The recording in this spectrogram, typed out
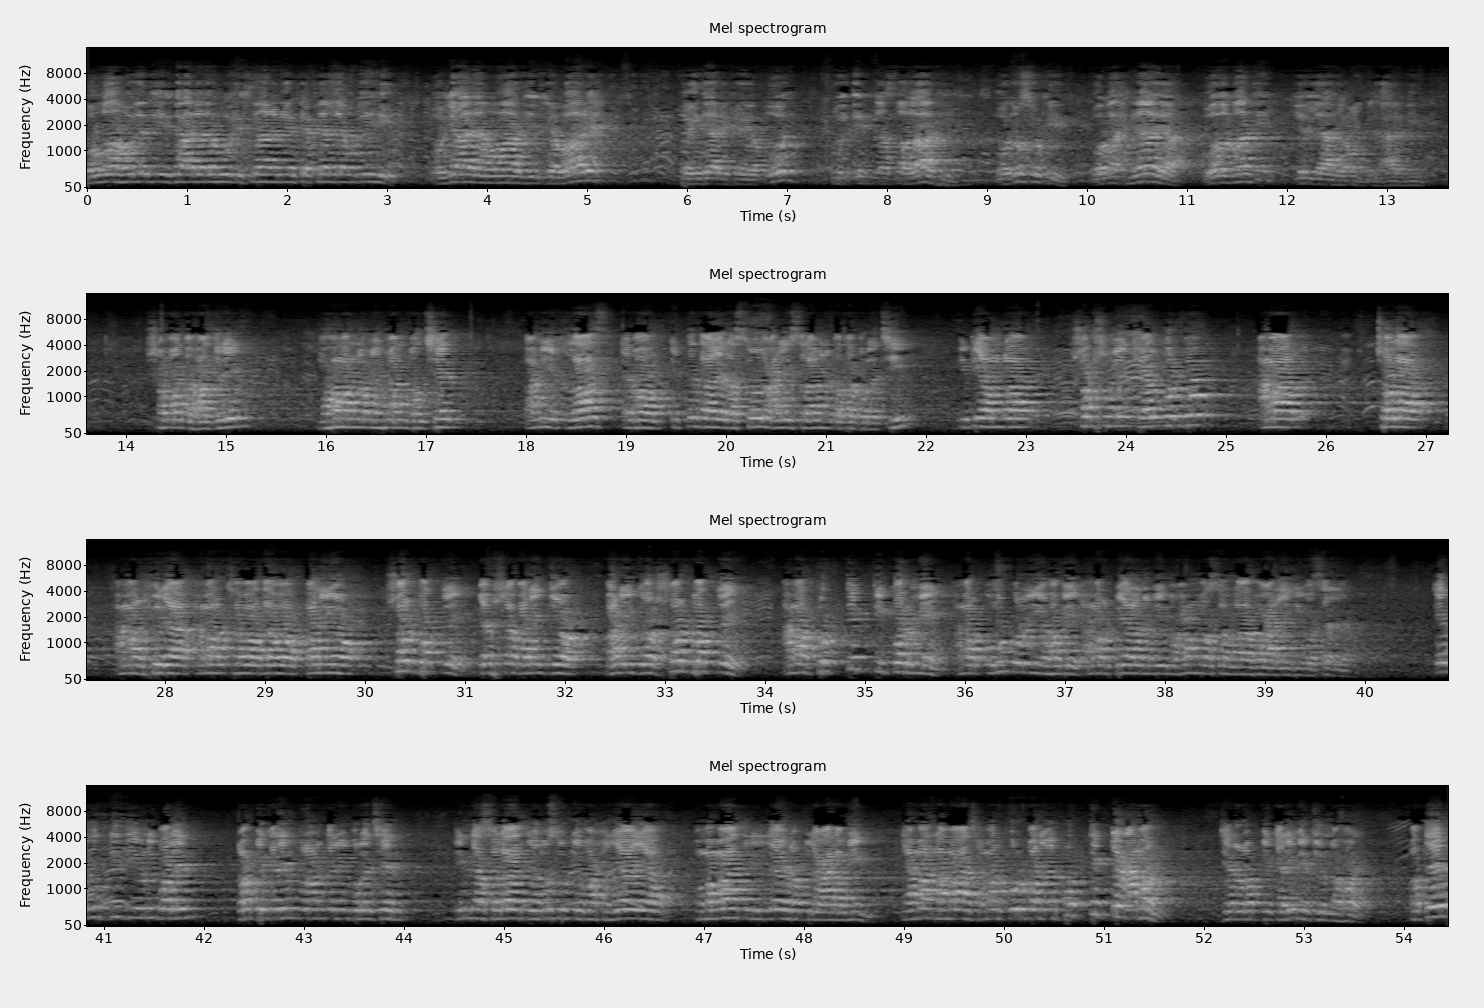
والله الذي جعل له لسانا يتكلم به وجعله هذه الجوارح. فلذلك يقول قل إن صلاتي ونسكي ومحياي ومماتي لله رب العالمين সম্মানিত হাজিরিন মহামান্য মেহমান বলছেন আমি ইখলাস এবং ইত্তেদায় রাসূল আলী সালামের কথা বলেছি এটি আমরা সবসময় খেয়াল করব আমার চলা আমার ফেরা আমার খাওয়া দাওয়া পানীয় সর্বত্রে ব্যবসা বাণিজ্য বাড়িঘর সর্বত্রে আমার প্রত্যেকটি কর্মে আমার অনুকরণীয় হবে আমার পেয়ারা নবী মোহাম্মদ সাল্লাল্লাহু আলাইহি ওয়াসাল্লাম। এর মধ্যে দিয়ে উনি বলেন, রব্বে কারীম কোরআন কারীম বলেছেন, ইন্না সালাতি ওয়া নুসুকি ওয়া মাহইয়ায়া ওয়া মামাতি লিল্লাহি রাব্বিল আলামিন। আমার নামাজ, আমার কুরবানি, আমার প্রত্যেকটা আমল যেন রব্বে কারীমের জন্য হয়। অতএব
